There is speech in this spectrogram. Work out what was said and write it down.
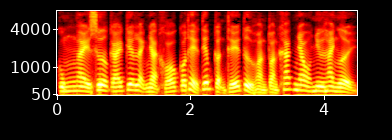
cùng ngày xưa cái kia lạnh nhạt khó có thể tiếp cận thế tử hoàn toàn khác nhau như hai người.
